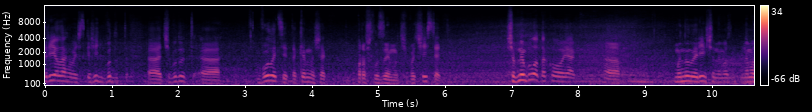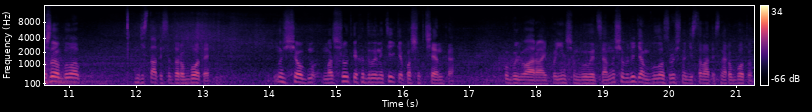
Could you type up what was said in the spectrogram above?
Сергій Олегович, скажіть, будуть, е, чи будуть е, вулиці такими ж, як прошлу зиму, чи почистять? Щоб не було такого, як е, минулий рік, що неможливо було дістатися до роботи. Ну, щоб маршрутки ходили не тільки по Шевченка, по бульвару, а й по іншим вулицям. Ну, щоб людям було зручно діставатись на роботу.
